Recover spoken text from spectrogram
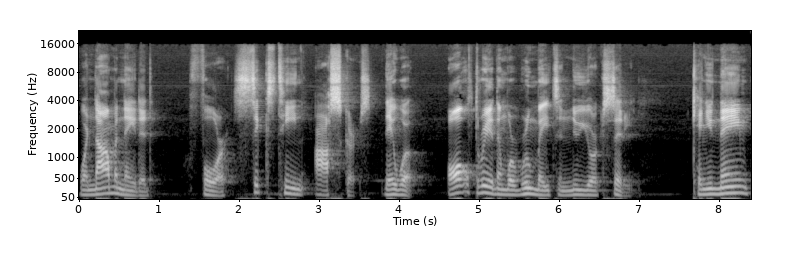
were nominated for 16 Oscars. They were, all three of them were roommates in New York City. Can you name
